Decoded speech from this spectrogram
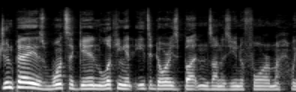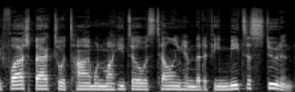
Junpei is once again looking at Itadori's buttons on his uniform. We flash back to a time when Mahito was telling him that if he meets a student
